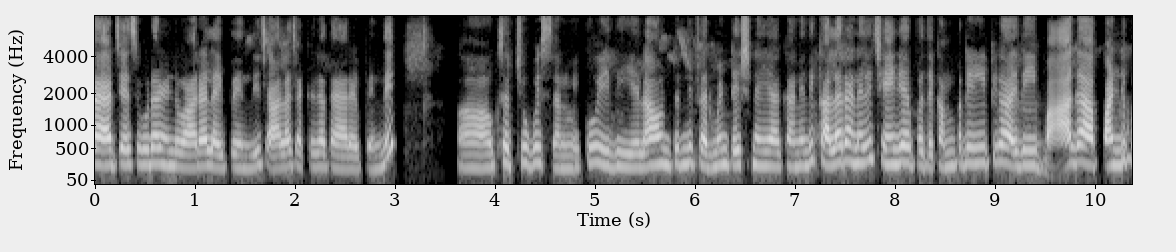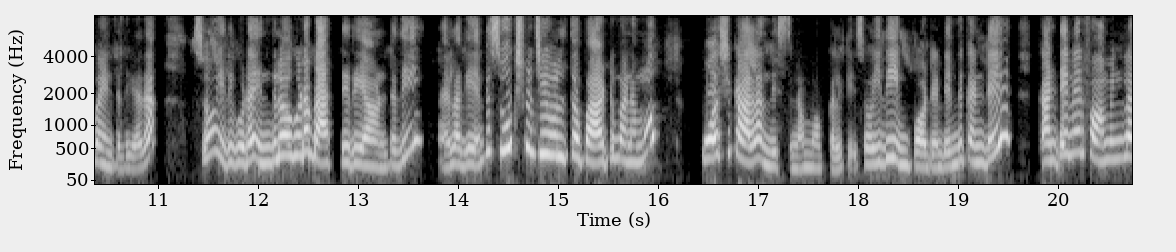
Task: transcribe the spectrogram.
తయారు చేసి కూడా రెండు వారాలు అయిపోయింది. చాలా చక్కగా తయారైపోయింది. ఒకసారి చూపిస్తాను మీకు. ఇది ఎలా ఉంటుంది? ఫెర్మెంటేషన్ అయ్యాక అనేది కలర్ అనేది చేంజ్ అయిపోతుంది కంప్లీట్గా ఇది బాగా పండిపోయి ఉంటుంది కదా. సో ఇది కూడా ఇందులో కూడా బ్యాక్టీరియా ఉంటది. అలాగే అంటే సూక్ష్మ జీవులతో పాటు మనము పోషకాలు అందిస్తున్నాం మొక్కలకి. సో ఇది ఇంపార్టెంట్. ఎందుకంటే కంటైనర్ ఫార్మింగ్లో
